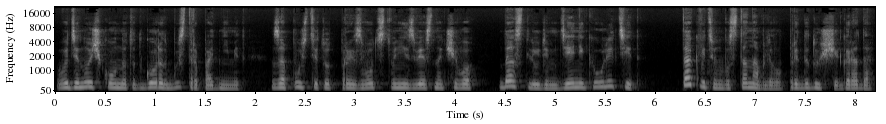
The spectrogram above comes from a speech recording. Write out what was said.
В одиночку он этот город быстро поднимет, запустит тут производство неизвестно чего, даст людям денег и улетит. Так ведь он восстанавливал предыдущие города.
